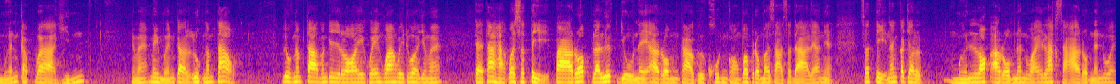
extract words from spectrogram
เหมือนกับว่าหินใช่ไหมไม่เหมือนกับลูกน้ำเต้า ลูกน้ำเต้ามันก็จะลอยเคว้งว้างไปทั่วใช่ไหมแต่ถ้าหากว่าสติปารบระลึกอยู่ในอารมณ์กล่าวคือคุณของพระบรมศาสดาแล้วเนี่ยสตินั้นก็จะเหมือนล็อกอารมณ์นั้นไว้ รักษาอารมณ์นั้นด้วย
